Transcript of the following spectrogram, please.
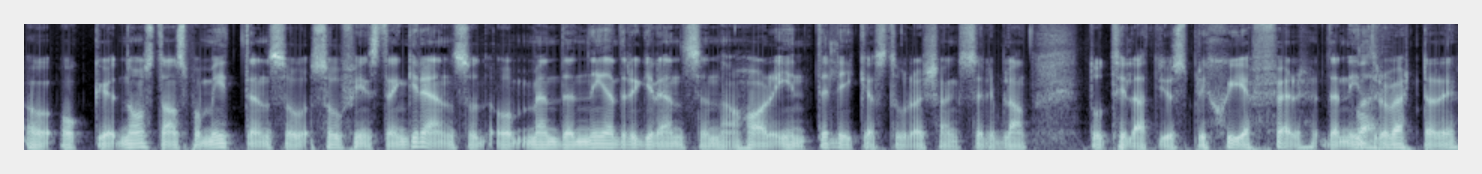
Och, och, någonstans på mitten så, så finns det en gräns. Och, och, men den nedre gränsen har inte lika stora chanser ibland då till att just bli chefer, den introvertare.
